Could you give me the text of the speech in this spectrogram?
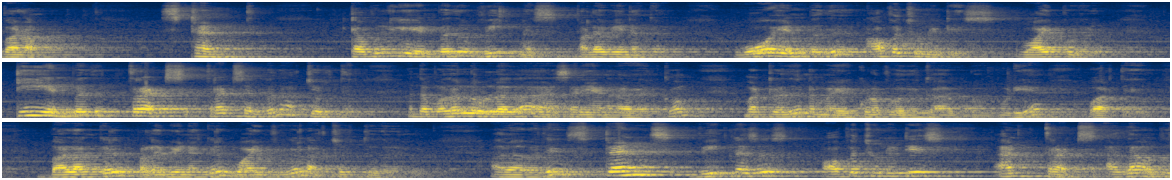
பலம். ஸ்ட்ரென்த் டபிள்யூ என்பது வீக்னஸ் பலவீனங்கள். ஓ என்பது ஆப்பர்ச்சுனிட்டிஸ் வாய்ப்புகள். டி என்பது த்ரெட்ஸ் த்ரெட்ஸ் என்பது அச்சுறுத்தல். அந்த முதல்ல உள்ளதான் சரியானதாக இருக்கும். மற்றது நம்ம குழப்புவதற்காக கொடுக்கக்கூடிய வார்த்தை. பலங்கள் பலவீனங்கள் வாய்ப்புகள் அச்சுறுத்துதல்கள். அதாவது strengths weaknesses opportunities and threats அதுதான் வந்து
